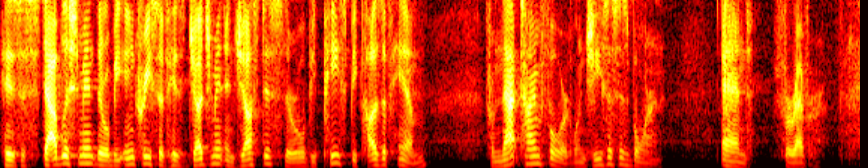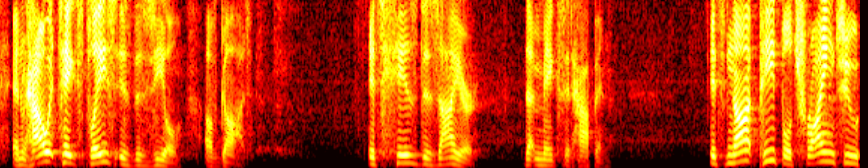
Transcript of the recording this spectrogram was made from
his establishment. There will be increase of his judgment and justice. There will be peace because of him from that time forward when Jesus is born and forever. And how it takes place is the zeal of God. It's His desire that makes it happen. It's not people trying to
